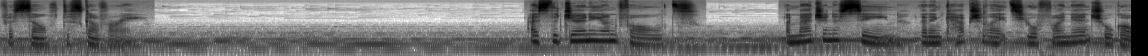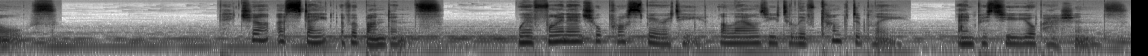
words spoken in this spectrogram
for self discovery. As the journey unfolds, imagine a scene that encapsulates your financial goals. Picture a state of abundance where financial prosperity allows you to live comfortably and pursue your passions.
